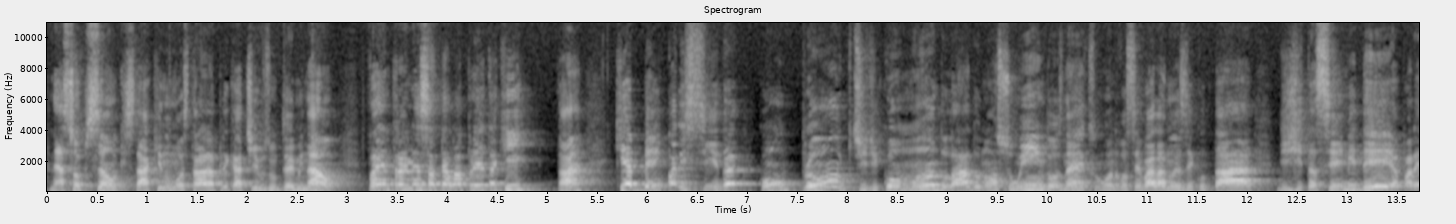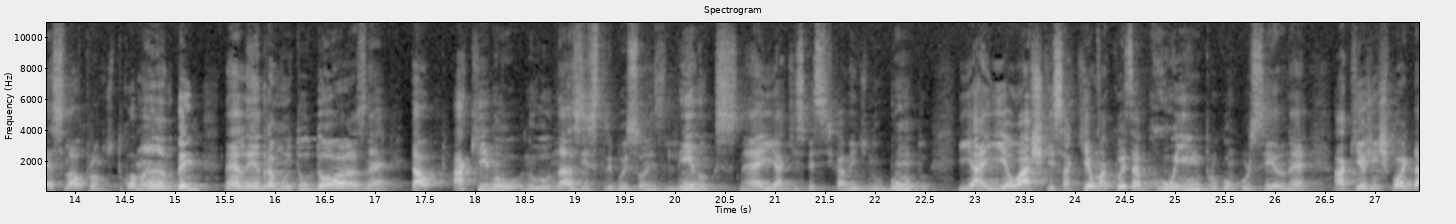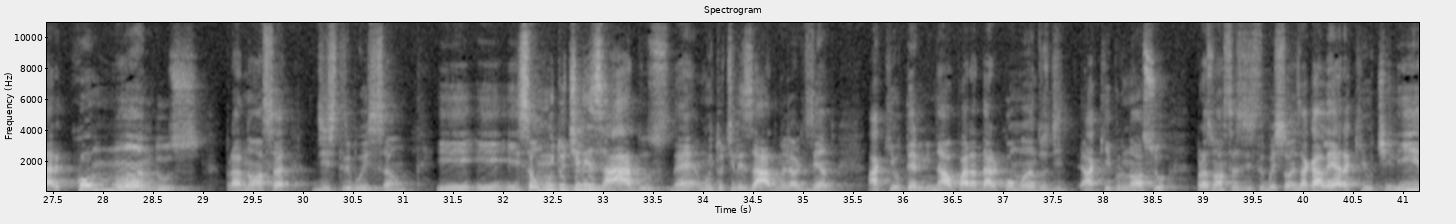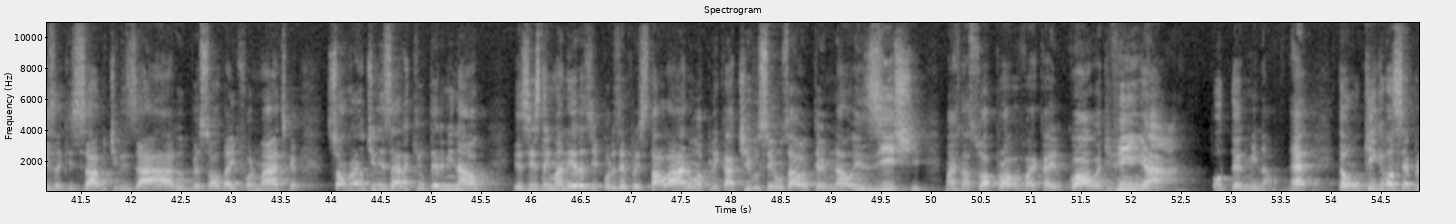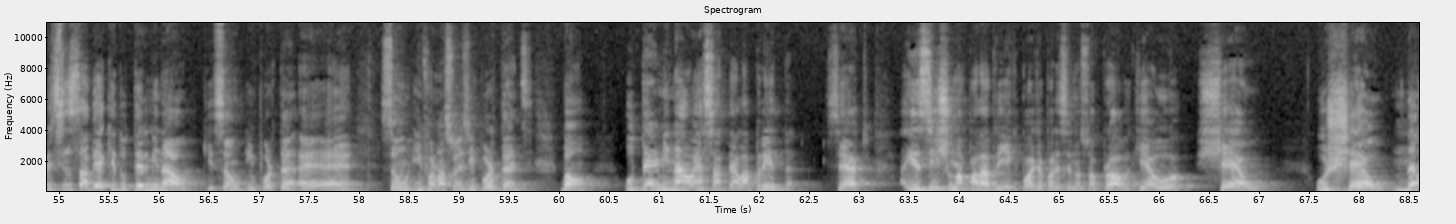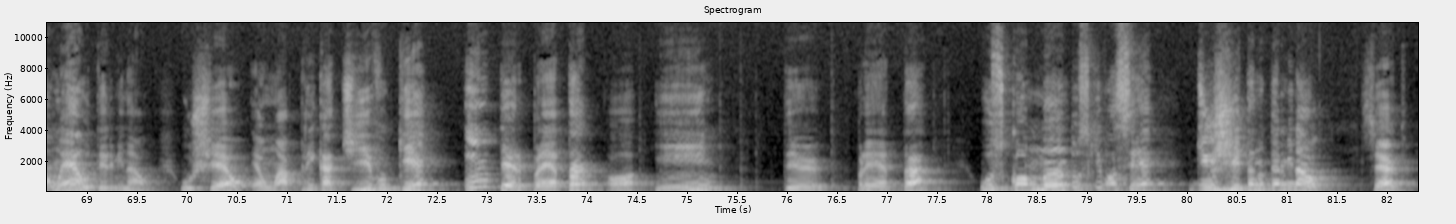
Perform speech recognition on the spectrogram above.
nessa opção que está aqui no mostrar aplicativos no terminal, vai entrar nessa tela preta aqui, tá? Que é bem parecida com o prompt de comando lá do nosso Windows, né? Quando você vai lá no executar, digita CMD, aparece lá o prompt do comando, bem, né? Lembra muito o DOS, né? Tal. Aqui no, no, nas distribuições Linux, né? E aqui especificamente no Ubuntu, e aí eu acho que isso aqui é uma coisa ruim para o concurseiro, né? Aqui a gente pode dar comandos para nossa distribuição. E, e, e, são muito utilizados, né? Muito utilizado, melhor dizendo, aqui o terminal para dar comandos de, aqui para o nosso para as nossas distribuições. A galera que utiliza, que sabe utilizar, o pessoal da informática, só vai utilizar aqui o terminal. Existem maneiras de, por exemplo, instalar um aplicativo sem usar o terminal? Existe, mas na sua prova vai cair qual? Adivinha? o terminal, né? Então, o que, que você precisa saber aqui do terminal, que são, importan é, é, são informações importantes? Bom, o terminal é essa tela preta, certo? Existe uma palavrinha que pode aparecer na sua prova que é o shell. O shell não é o terminal. O shell é um aplicativo que interpreta, ó, interpreta os comandos que você digita no terminal, certo?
